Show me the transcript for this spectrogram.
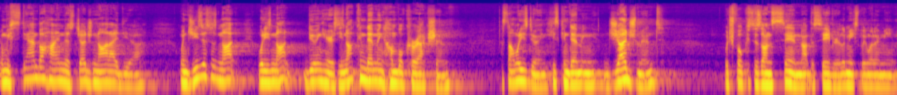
And we stand behind this judge not idea when Jesus is not what he's not doing here is he's not condemning humble correction. That's not what he's doing. He's condemning judgment, which focuses on sin, not the Savior. Let me explain what I mean.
